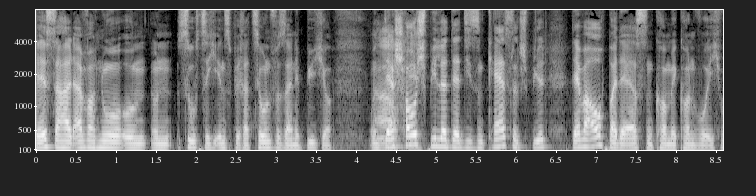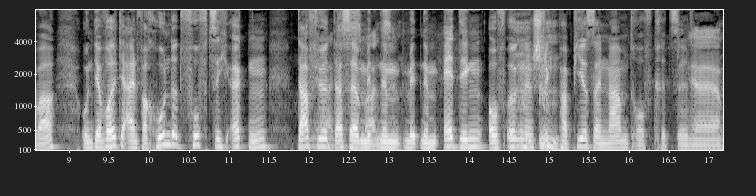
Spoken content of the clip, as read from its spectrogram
der ist da halt einfach nur und, und sucht sich Inspiration für seine Bücher. Und Ah, der okay. Schauspieler, der diesen Castle spielt, der war auch bei der ersten Comic-Con, wo ich war. Und der wollte einfach 150 Öcken dafür, Ja, das dass er mit einem mit einem Edding auf irgendein Stück Papier seinen Namen drauf kritzelt. Ja, ja.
